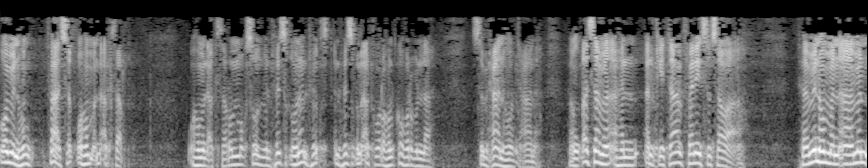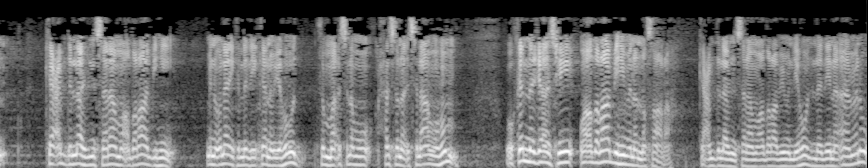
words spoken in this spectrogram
ومنهم فاسق وهم الأكثر. وهم الأكثر. والمقصود بالفسق هنا الفسق الأكبر وهو الكفر بالله سبحانه وتعالى. فانقسم أهل الكتاب فليسوا سواء. فمنهم من آمن كعبد الله بن سلام وأضرابه من أولئك الذي كانوا يهود ثم أسلموا حسن إسلامهم. وكالنجاشي وأضرابه من النصارى كعبد الله بن سلام وأضرابه من اليهود الذين آمنوا.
